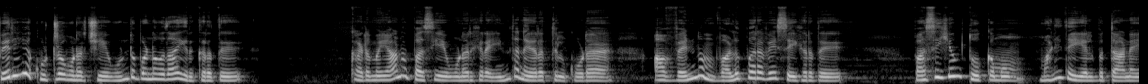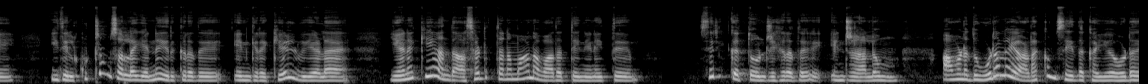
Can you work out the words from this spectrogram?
பெரிய குற்ற உணர்ச்சியை உண்டு பண்ணுவதாய் இருக்கிறது. கடுமையான பசியை உணர்கிற இந்த நேரத்தில் கூட அவ்வெண்ணம் வலுப்பெறவே செய்கிறது. பசியும் தூக்கமும் மனித இயல்புத்தானே. இதில் குற்றம் சொல்ல என்ன இருக்கிறது என்கிற கேள்வியல எனக்கே அந்த அசட்டுத்தனமான வாதத்தை நினைத்து சிரிக்கத் தோன்றுகிறது என்றாலும் அவனது உடலை அடக்கம் செய்த கையோடு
